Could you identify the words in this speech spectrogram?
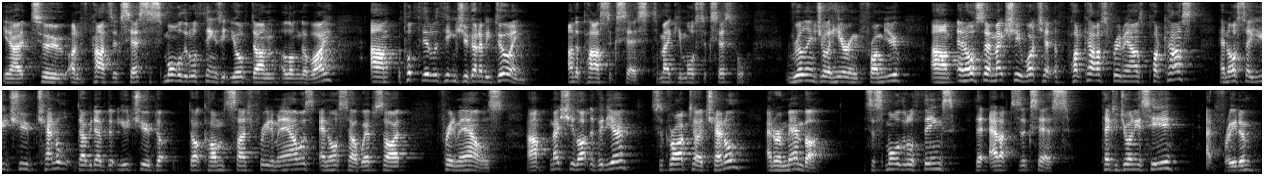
you know, to on path success, the small little things that you've done along the way. Um, put the little things you're going to be doing under past success to make you more successful. Really enjoy hearing from you. Um, and also make sure you watch out the podcast, Freedom Hours Podcast, and also YouTube channel, www.youtube.com slash freedom hours, and also our website, Freedom Hours. Um, make sure you like the video, subscribe to our channel, and remember, it's the small little things that add up to success. Thanks for joining us here at Freedom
